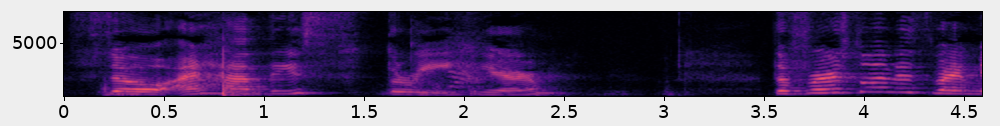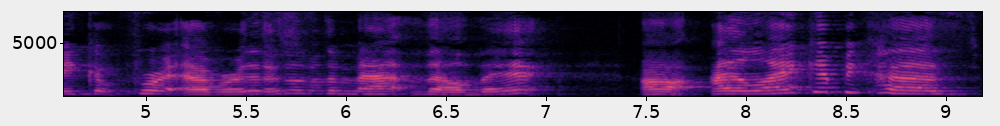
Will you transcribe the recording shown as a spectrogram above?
So I have these three here. The first one is by Makeup Forever. This, this is the matte velvet. Uh, I like it because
